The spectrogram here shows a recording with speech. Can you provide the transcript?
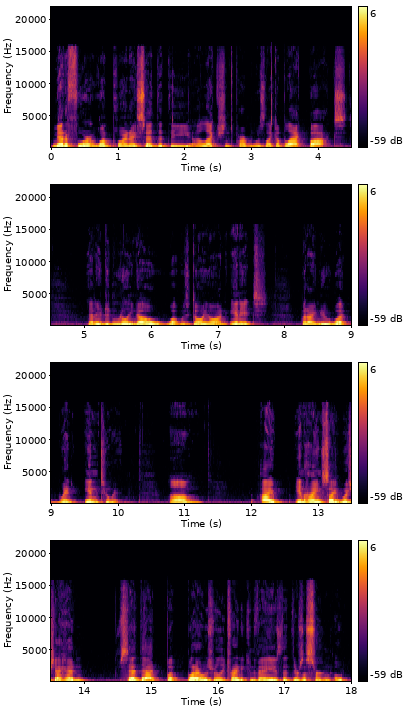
metaphor at one point. I said that the election department was like a black box, that I didn't really know what was going on in it, but I knew what went into it. Um, I, in hindsight, wish I hadn't said that, but what I was really trying to convey is that there's a certain op-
